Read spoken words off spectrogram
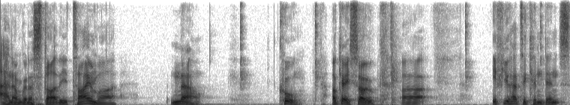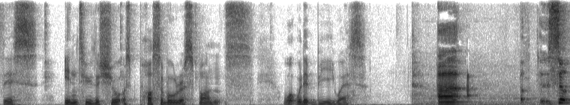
and I'm going to start the timer now. Cool. Okay, so uh, if you had to condense this into the shortest possible response, what would it be, Wes? Uh, so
